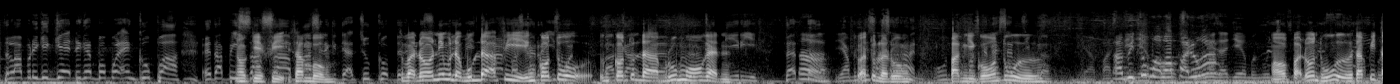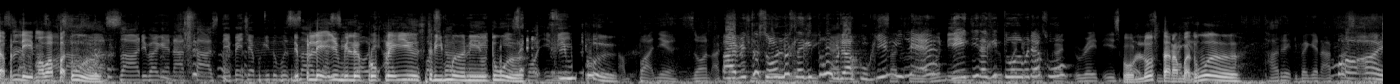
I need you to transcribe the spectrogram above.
telah dengan Popol and Kupa tetapi Okey, Sasa Fi, masih sambung. lagi tidak cukup Sebab diorang ni budak-budak, Fi. Engkau tu- engkau tu dah berumur kan? Ah. Sebab tu lah diorang untuk panggil korang tua. Habis tu mak bapak dia orang? Mak bapak dia orang tua, tapi tak pelik mak bapak tua. Besar di bahagian atas. Damage yang begitu besar. Dia pelik je bila pro player streamer ni tua. Simple. Nampaknya Zon akan Habis tu Solos lagi tua daripada aku. Ki, satu relax, eh. JJ lagi tua daripada aku. Polos tak nampak tua. Turret di bahagian atas. Mak, ai.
